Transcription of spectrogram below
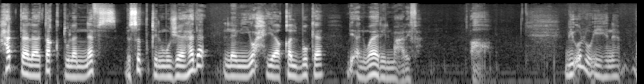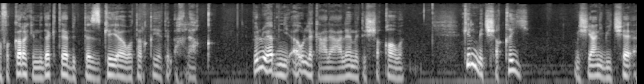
حتى لا تقتل النفس بصدق المجاهدة لن يحيا قلبك بأنوار المعرفة. آه. بيقول له إيه هنا؟ بفكرك إن ده كتاب التزكية وترقية الأخلاق. بيقول له يا ابني أقول لك على علامة الشقاوة. كلمة شقي مش يعني بيتشاقى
